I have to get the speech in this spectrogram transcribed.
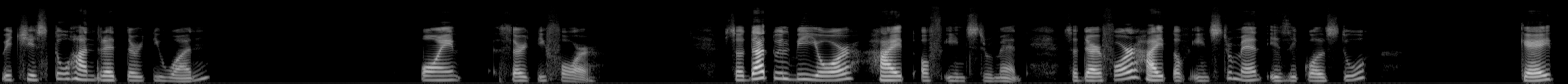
which is 231.34. So that will be your height of instrument. So therefore, height of instrument is equals to, okay,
